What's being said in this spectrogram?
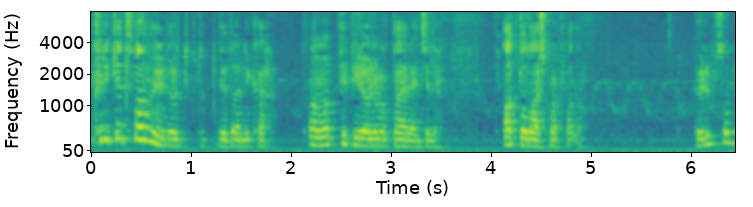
kriket falan oynuyorduk dedi Anika. Ama Pipi ile oynamak daha eğlenceli. At dolaşmak falan. Bölüm sonu.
